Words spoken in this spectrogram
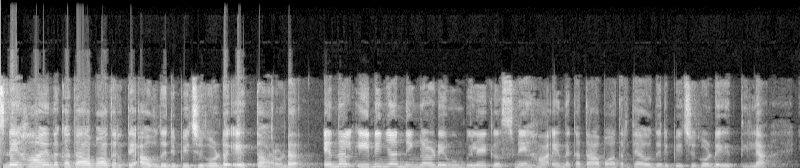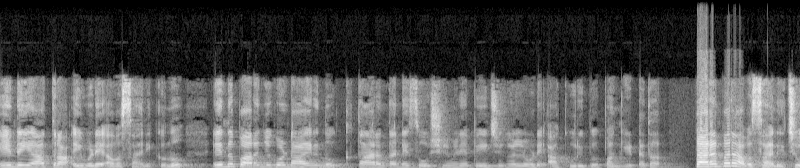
സ്നേഹ എന്ന കഥാപാത്രത്തെ അവതരിപ്പിച്ചുകൊണ്ട് എത്താറുണ്ട്. എന്നാൽ ഇനി ഞാൻ നിങ്ങളുടെ മുമ്പിലേക്ക് സ്നേഹ എന്ന കഥാപാത്രത്തെ അവതരിപ്പിച്ചുകൊണ്ട് എത്തില്ല. എന്റെ യാത്ര ഇവിടെ അവസാനിക്കുന്നു എന്ന് പറഞ്ഞുകൊണ്ടായിരുന്നു താരം തന്റെ സോഷ്യൽ മീഡിയ പേജുകളിലൂടെ ആ കുറിപ്പ് പങ്കിട്ടത്. പരമ്പര അവസാനിച്ചു.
